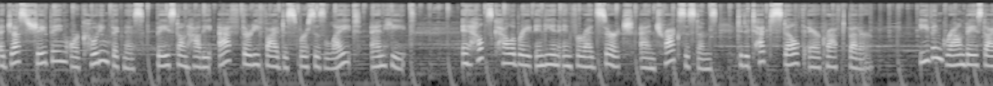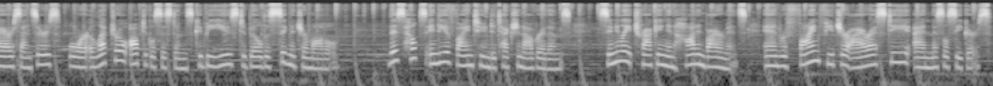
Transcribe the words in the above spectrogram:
adjust shaping or coating thickness based on how the F-35 disperses light and heat. It helps calibrate Indian infrared search and track systems to detect stealth aircraft better. Even ground-based IR sensors or electro-optical systems could be used to build a signature model. This helps India fine-tune detection algorithms, simulate tracking in hot environments, and refine future IRST and missile seekers.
